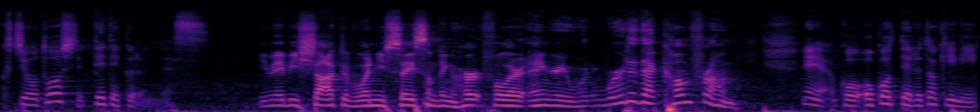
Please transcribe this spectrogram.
口を通して出てくるんです、You may be shocked of when you say something hurtful or angry. Where did that come from? ね、こう怒ってる時に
